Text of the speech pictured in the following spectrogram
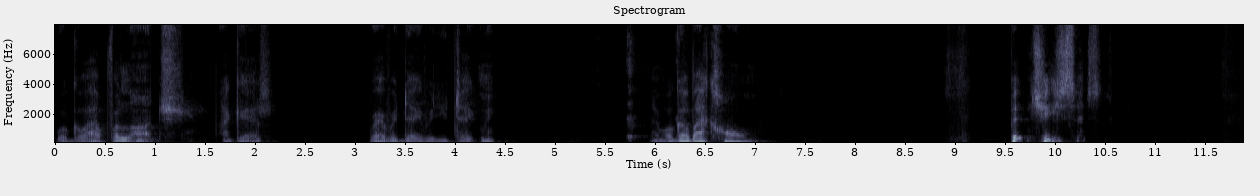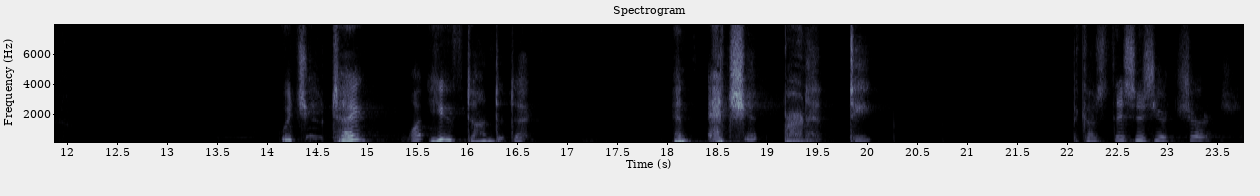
We'll go out for lunch, I guess, wherever David you take me. And we'll go back home. But Jesus, would you take what you've done today and etch it, burn it deep? Because this is your church.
